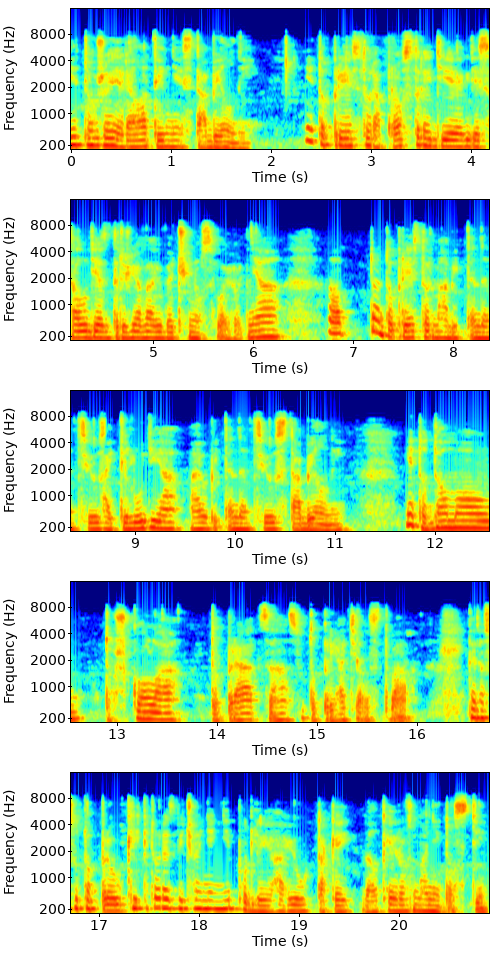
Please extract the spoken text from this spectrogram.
je to, že je relatívne stabilný. Je to priestor a prostredie, kde sa ľudia zdržiavajú väčšinu svojho dňa a tento priestor má byť tendenciu, aj tí ľudia majú byť tendenciu stabilní. Je to domov, to škola, to práca, sú to priateľstva. Teda sú to prvky, ktoré zvyčajne nepodliehajú takej veľkej rozmanitosti.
